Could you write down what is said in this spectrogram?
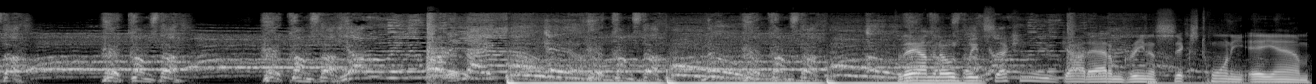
the, here comes the, here comes the. Y'all don't really want it like yeah. Here comes the, no, here comes the. Today on the nosebleed section, we've got Adam Green at 6:20 a.m.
